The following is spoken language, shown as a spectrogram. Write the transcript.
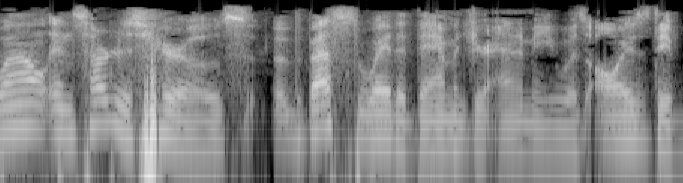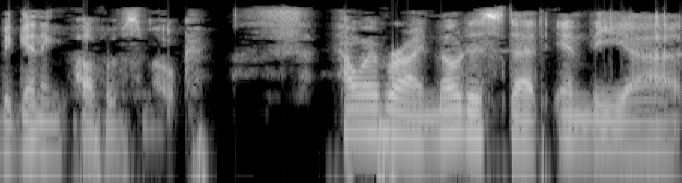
Well, in Sarge's Heroes, the best way to damage your enemy was always the beginning puff of smoke. However, I noticed that in the uh,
